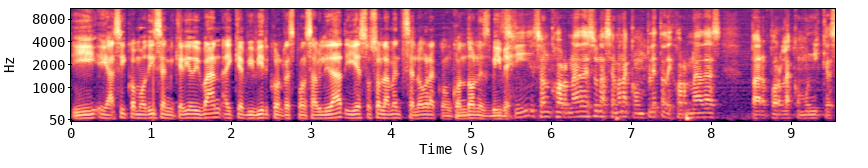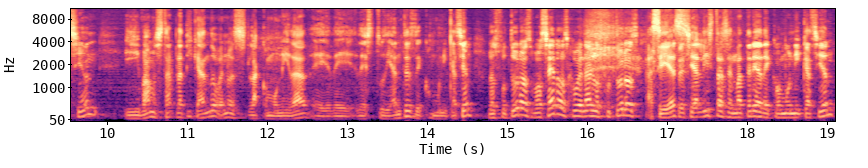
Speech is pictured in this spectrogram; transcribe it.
y, así como dice mi querido Iván, hay que vivir con responsabilidad y eso solamente se logra con Condones Vive. Sí, son jornadas, una semana completa de jornadas para, por la comunicación y vamos a estar platicando, bueno, es la comunidad eh, de, de estudiantes de comunicación, los futuros voceros, Juvenal, los futuros Así es. especialistas en materia de comunicación,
